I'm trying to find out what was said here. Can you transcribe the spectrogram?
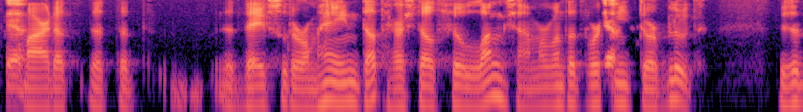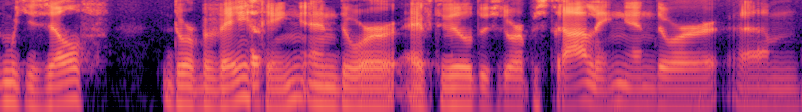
Ja. Maar dat, dat, dat, dat weefsel eromheen, dat herstelt veel langzamer, want dat wordt niet door bloed. Dus dat moet je zelf door beweging en door eventueel dus door bestraling en door um,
